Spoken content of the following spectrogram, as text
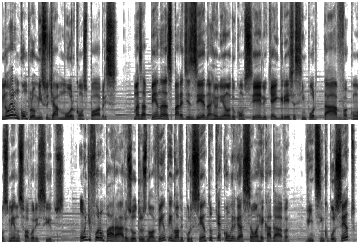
Não era um compromisso de amor com os pobres, mas apenas para dizer na reunião do conselho que a igreja se importava com os menos favorecidos Onde foram parar os outros 99% que a congregação arrecadava? 25%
